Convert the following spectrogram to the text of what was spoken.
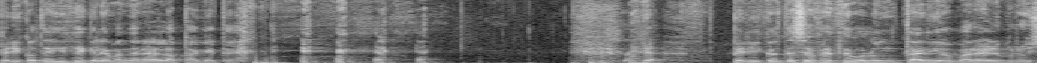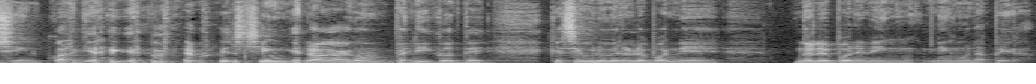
Pericote dice que le manden a los paquetes. Mira, Pericote se ofrece voluntario para el brushing. Cualquiera que haga el brushing que lo haga con Pericote, que seguro que no le pone, no le pone ninguna pega.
